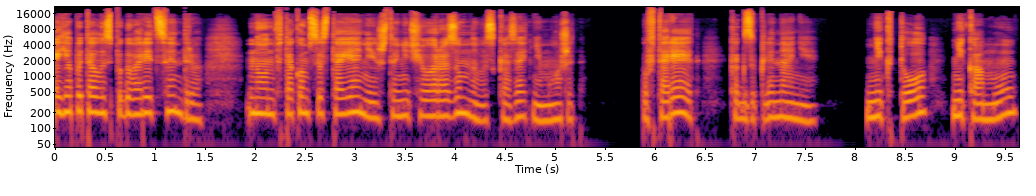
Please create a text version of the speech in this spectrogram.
Я пыталась поговорить с Эндрю, но он в таком состоянии, что ничего разумного сказать не может. Повторяет, как заклинание. Никто никому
